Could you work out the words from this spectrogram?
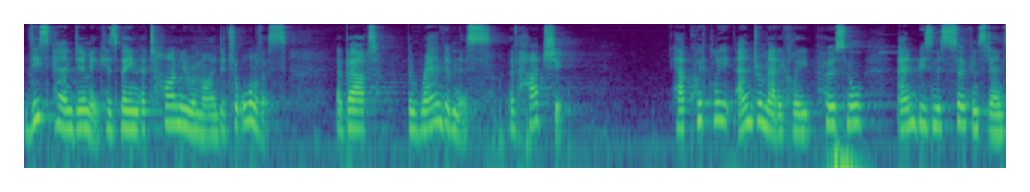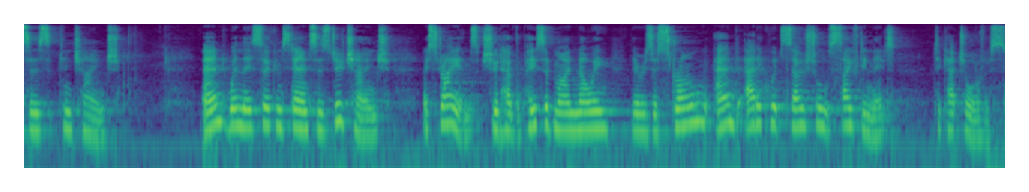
This pandemic has been a timely reminder to all of us about the randomness of hardship, how quickly and dramatically personal and business circumstances can change. And when their circumstances do change, Australians should have the peace of mind knowing there is a strong and adequate social safety net to catch all of us.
